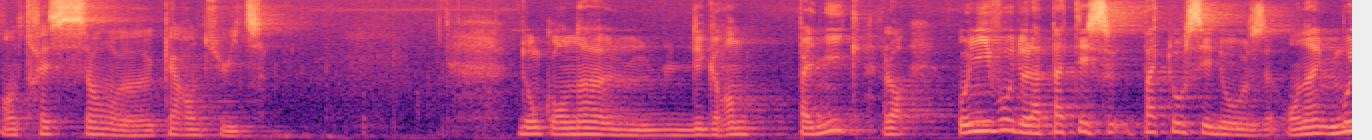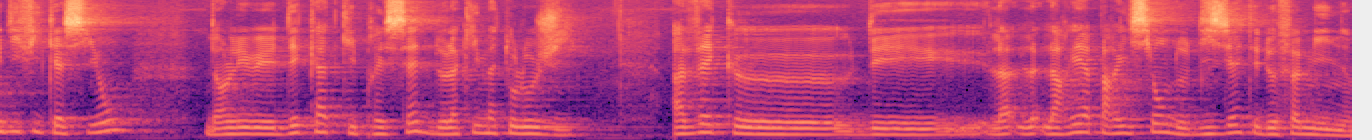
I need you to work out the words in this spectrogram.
en 1348. Donc on a des grandes paniques. Alors au niveau de la pathocénose, on a une modification dans les décades qui précèdent de la climatologie avec euh, la, réapparition de disette et de famine.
